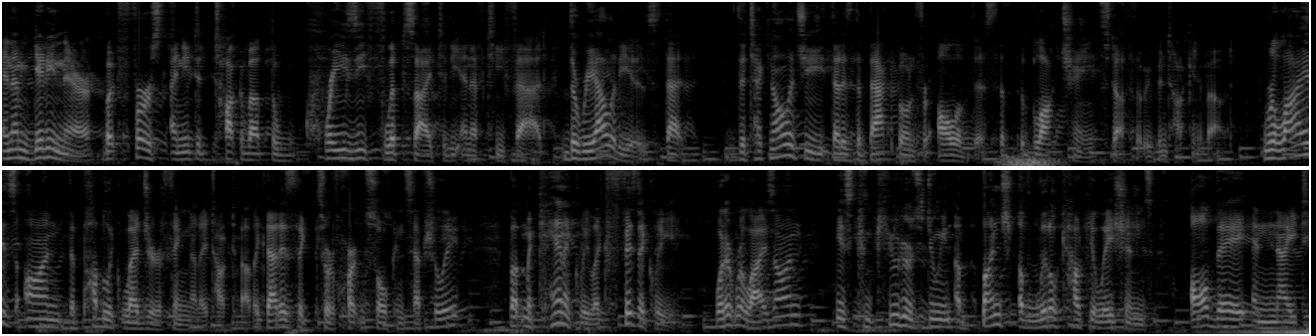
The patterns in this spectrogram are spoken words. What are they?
And I'm getting there, but first I need to talk about the crazy flip side to the NFT fad. The reality is that the technology that is the backbone for all of this, the, the, blockchain stuff that we've been talking about, relies on the public ledger thing that I talked about. Like that is the sort of heart and soul conceptually, but mechanically, like physically, what it relies on is computers doing a bunch of little calculations all day and night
